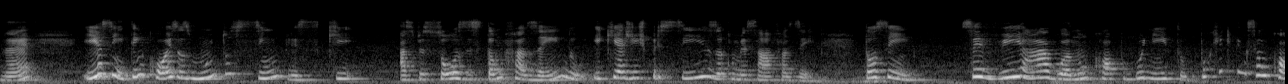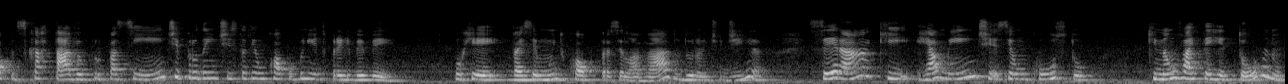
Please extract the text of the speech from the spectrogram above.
né? E assim, tem coisas muito simples que as pessoas estão fazendo e que a gente precisa começar a fazer. Então, assim, servir água num copo bonito. Por que, que tem que ser um copo descartável para o paciente e para o dentista ter um copo bonito para ele beber? Porque vai ser muito copo para ser lavado durante o dia? Será que realmente esse é um custo que não vai ter retorno?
